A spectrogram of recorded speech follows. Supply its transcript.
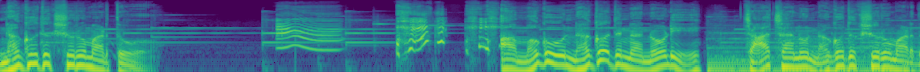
ನಗೋದಕ್ ಶುರು ಮಾಡ್ತು. ಆ ಮಗು ನಗೋದನ್ನ ನೋಡಿ ಚಾಚಾನು ನಗೋದಕ್ ಶುರು ಮಾಡ್ದ.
